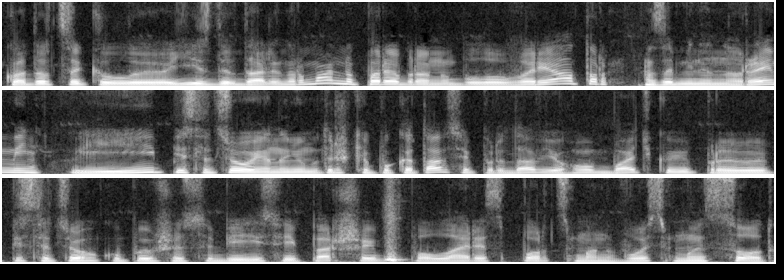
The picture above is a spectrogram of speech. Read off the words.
квадроцикл е, їздив далі нормально, перебрано було варіатор, замінено ремінь. І після цього я на ньому трішки покатався і передав його батькові, після цього купивши собі свій перший Polaris Sportsman 800.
